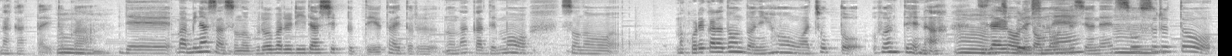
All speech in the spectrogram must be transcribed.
なかったりとか、で、まあ、皆さんそのグローバルリーダーシップっていうタイトルの中でもそのまあ、これからどんどん日本はちょっと不安定な時代が来ると思うんですよね。うん、そう、ね,、すると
